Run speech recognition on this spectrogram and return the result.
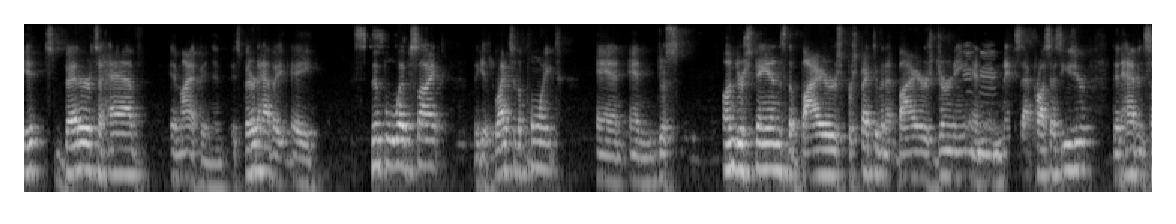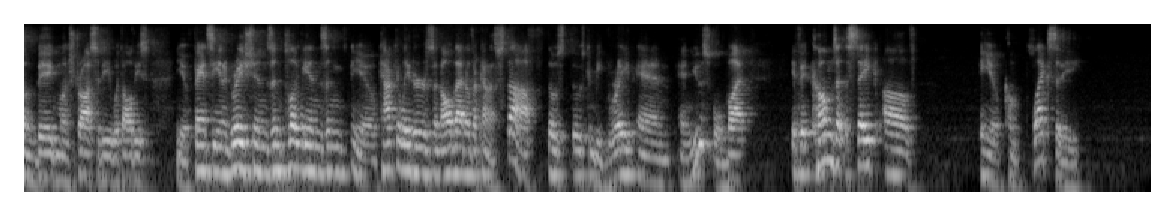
it's better to have in my opinion, it's better to have a, a simple website that gets right to the point and and just understands the buyer's perspective and that buyer's journey mm-hmm. and, makes that process easier than having some big monstrosity with all these you know fancy integrations and plugins and you know calculators and all that other kind of stuff those those can be great and and useful but if it comes at the sake of you know complexity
